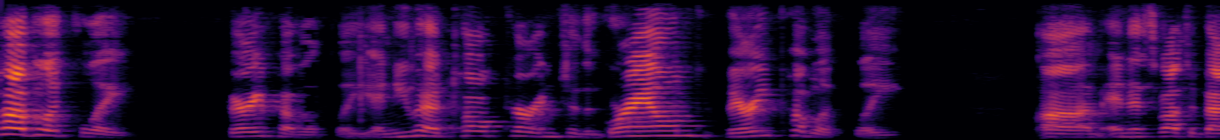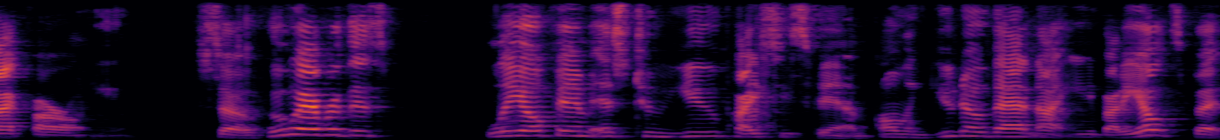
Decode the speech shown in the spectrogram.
publicly very publicly, and you have talked her into the ground very publicly, um, and it's about to backfire on you. So whoever this Leo fem is to you, Pisces fem, only you know that, not anybody else, but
